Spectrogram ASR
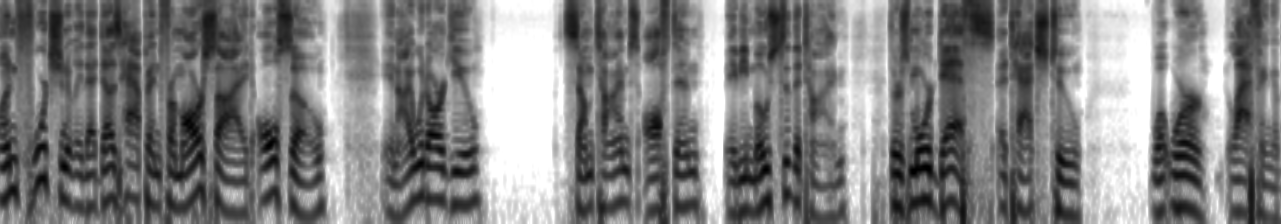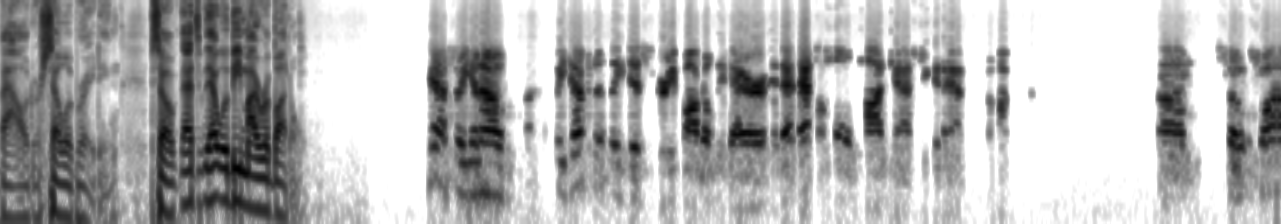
unfortunately, that does happen from our side also. And I would argue sometimes, often, maybe most of the time, there's more deaths attached to what we're laughing about or celebrating. So that that would be my rebuttal. Yeah, so you know, we definitely disagree probably there, and that, that's a whole podcast you could have. Um, so, so I,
